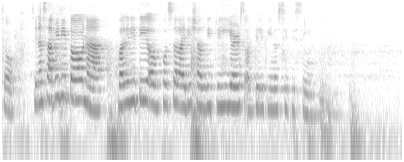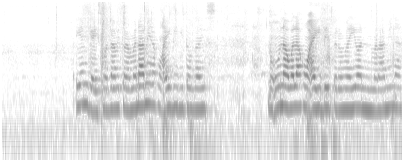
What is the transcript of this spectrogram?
So, sinasabi dito na validity of postal ID shall be 3 years of Filipino citizen. Ayan guys, magamit ko. Marami na akong ID dito guys. Nung una, wala akong ID, pero ngayon, marami na.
